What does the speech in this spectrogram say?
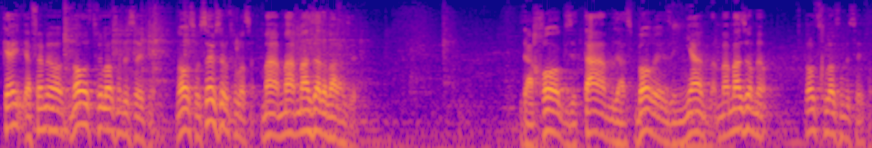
אוקיי? יפה מאוד. נורס תחילוסו בספר. נורס בספר, ספר תחילוסו. מה, מה, מה זה הדבר הזה? זה החוק, זה טעם, זה אסבורה, זה עניין, מה, מה זה אומר? נורס תחילוסו בספר.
